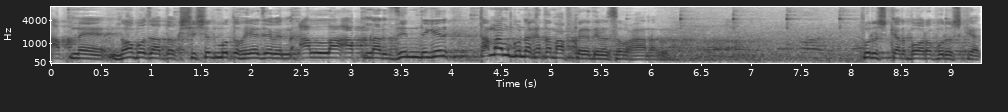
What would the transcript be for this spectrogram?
আপনি নবজাতক শিশুর মতো হয়ে যাবেন। আল্লাহ আপনার জিন্দিগির তামাম গুণাখাতা মাফ করে দেবেন সোহান পুরস্কার, বড় পুরস্কার।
